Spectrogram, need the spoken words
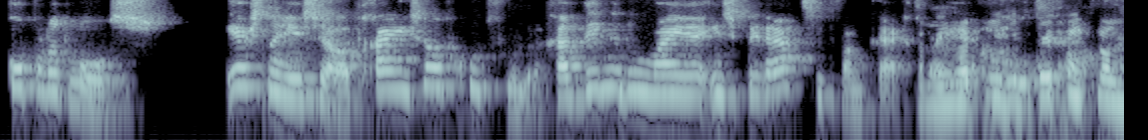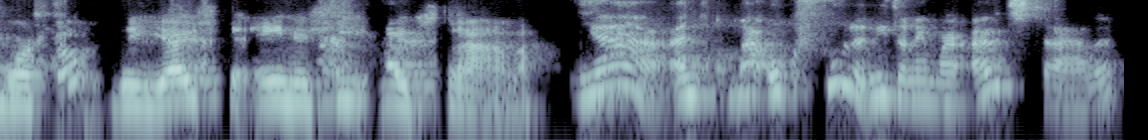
Koppel het los. Eerst naar jezelf. Ga jezelf goed voelen. Ga dingen doen waar je inspiratie van krijgt. Dan heb je de peppy van wordt, toch? De juiste energie uitstralen. Ja, en, maar ook voelen, niet alleen maar uitstralen.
